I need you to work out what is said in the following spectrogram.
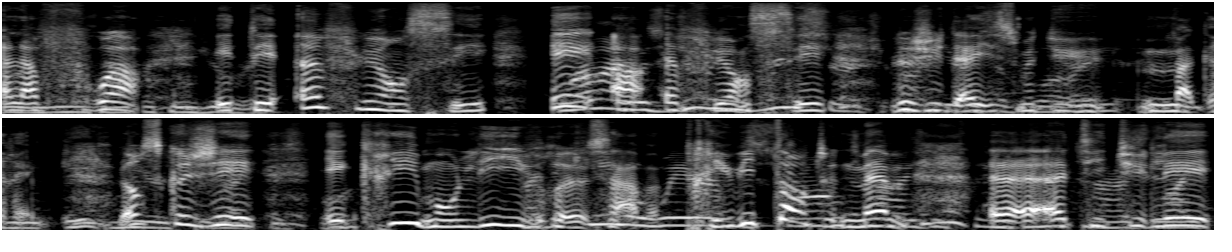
à la fois été influencée et a influencé le judaïsme du Maghreb. Lorsque j'ai écrit mon livre, ça a pris huit ans tout de même, euh, intitulé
